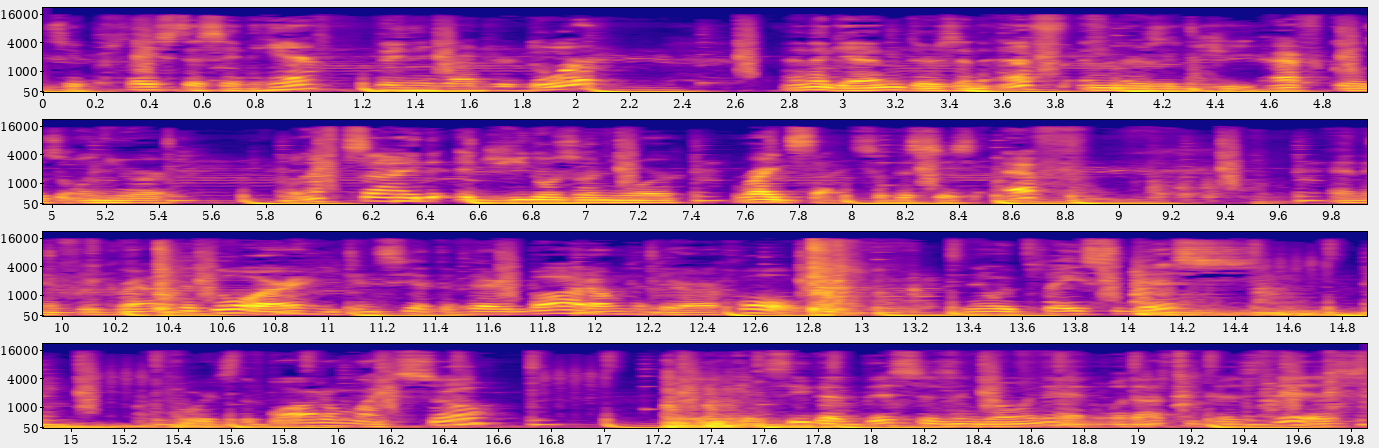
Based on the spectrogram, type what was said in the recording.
So you place this in here, then you grab your door, and again, there's an F and there's a G. F goes on your left side, a G goes on your right side. So this is F, and if we grab the door, you can see at the very bottom that there are holes. And then we place this towards the bottom like so, and you can see that this isn't going in. Well, that's because this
